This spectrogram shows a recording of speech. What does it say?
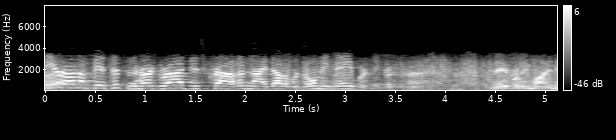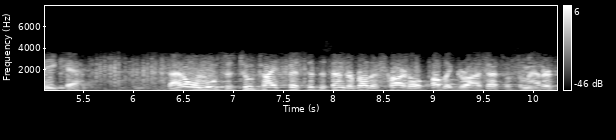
Here on a visit, and her garage is crowded, and I thought it was only neighborly. Neighborly my kneecap. That old moose is too tight fisted to send her brother's car to a public garage. That's what's the matter.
